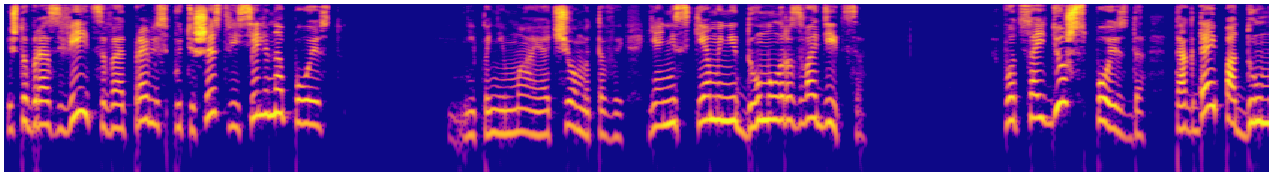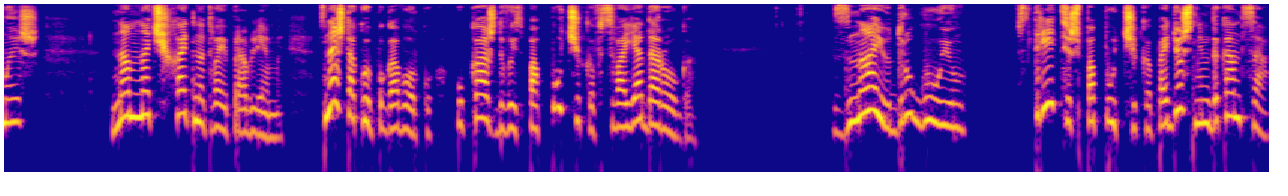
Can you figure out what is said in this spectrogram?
и чтобы развеяться, вы отправились в путешествие и сели на поезд. Не понимаю, о чем это вы. Я ни с кем и не думал разводиться. Вот сойдешь с поезда, тогда и подумаешь. Нам начхать на твои проблемы. Знаешь такую поговорку? У каждого из попутчиков своя дорога. Знаю другую. Встретишь попутчика, пойдешь с ним до конца.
